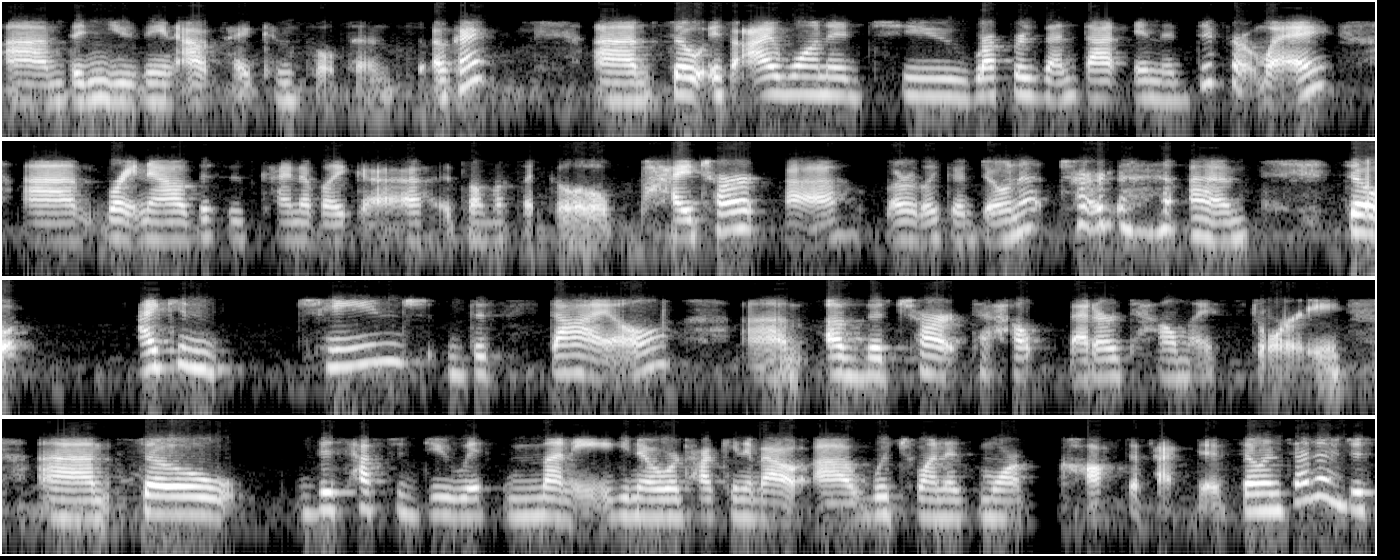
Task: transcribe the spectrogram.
um, than using outside consultants, okay? Um, so if I wanted to represent that in a different way, um, right now this is kind of like a, it's almost like a little pie chart uh, or like a donut chart. um, so I can change the style um, of the chart to help better tell my story. Um, so this has to do with money. You know, we're talking about uh, which one is more cost effective. So instead of just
